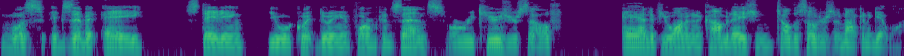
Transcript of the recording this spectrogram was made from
was Exhibit A stating you will quit doing informed consents or recuse yourself. And if you want an accommodation, tell the soldiers they're not going to get one.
